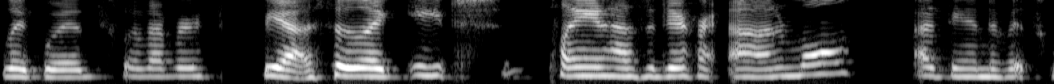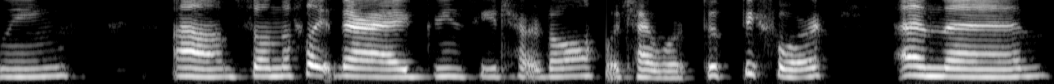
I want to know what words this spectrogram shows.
liquids, whatever. But yeah, so like each plane has a different animal at the end of its wings. Um, so on the flight there, I had green sea turtle, which I worked with before, and then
